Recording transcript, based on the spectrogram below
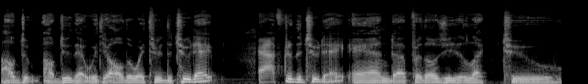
I'll do I'll do that with you all the way through the two day, after the two day, and uh, for those of you that elect to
